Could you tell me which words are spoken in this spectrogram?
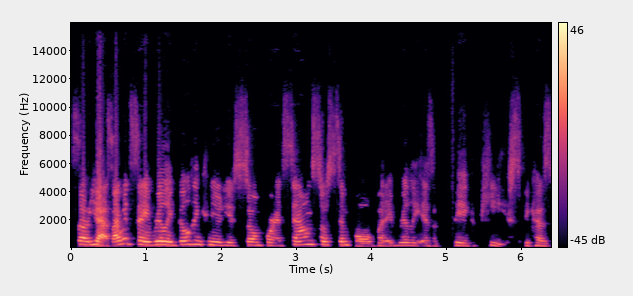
So yes, I would say really building community is so important. It sounds so simple, but it really is a big piece because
